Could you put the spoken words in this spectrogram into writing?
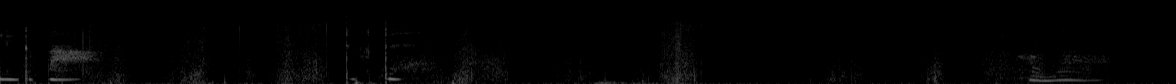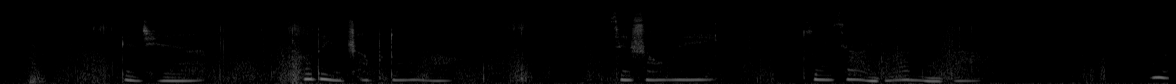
力的吧。觉掏的也差不多了，再稍微做一下耳朵按摩吧。嗯，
